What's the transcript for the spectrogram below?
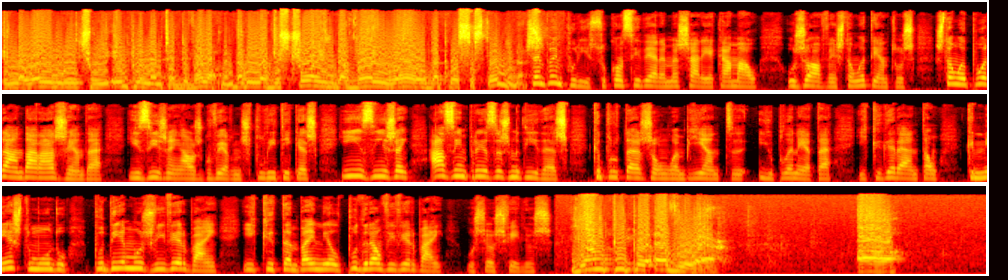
in the way which we implemented development that we were destroying the very world that was sustaining us. Também por isso, considera Macharia Kamau, os jovens estão atentos, estão a pôr a andar a agenda, exigem aos governos políticas e exigem às empresas medidas que protejam o ambiente e o planeta e que garantam que neste mundo podemos viver bem e que também nele poderão viver bem os seus filhos. Young people everywhere are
